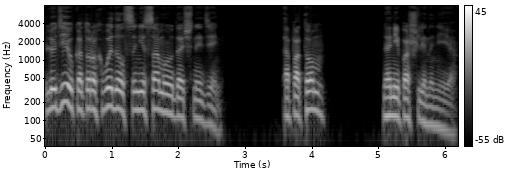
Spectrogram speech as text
людей, у которых выдался не самый удачный день. А потом они пошли на нее.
